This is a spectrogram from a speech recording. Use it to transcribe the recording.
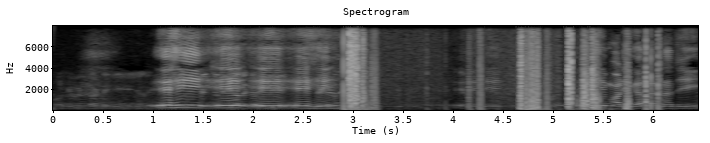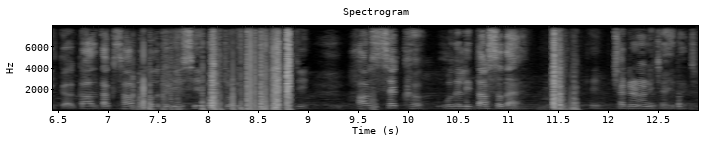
ਬਲਕਿ ਵਿਕਟਾਂ ਡਿੱਗੀ ਗਈਆਂ ਇਹੀ ਇਹ ਇਹ ਇਹੀ ਇਹੀ ਇਹੀ ਮਾੜੀ ਗੱਲ ਹੈ ਨਾ ਜੀ ਕ- ਅਕਾਲ ਤਖਤ ਸਾਹਿਬ ਵੱਲੋਂ ਜਿਹੜੀ ਸੇਵਾ ਝੋਲੀ ਰਹੀ ਹੈ ਨਾ ਜੀ ਹਰ ਸਿੱਖ ਉਹਦੇ ਲਈ ਤਰਸਦਾ ਹੈ ਤੇ ਛੱਡਣਾ ਨਹੀਂ ਚਾਹੀਦਾ ਜੀ।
